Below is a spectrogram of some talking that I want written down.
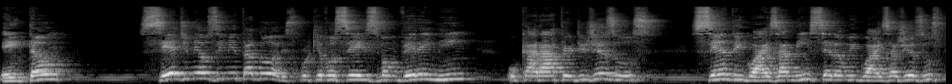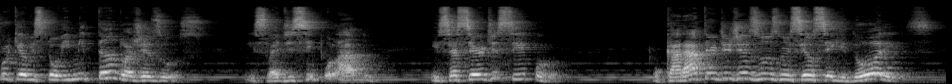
Então, Sede meus imitadores, porque vocês vão ver em mim o caráter de Jesus. Sendo iguais a mim, serão iguais a Jesus, porque eu estou imitando a Jesus. Isso é discipulado. Isso é ser discípulo. O caráter de Jesus nos seus seguidores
